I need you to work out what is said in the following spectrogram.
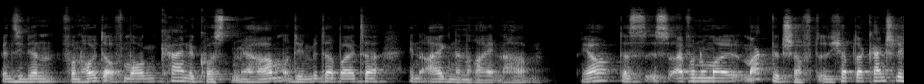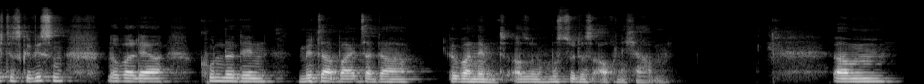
wenn sie dann von heute auf morgen keine Kosten mehr haben und den Mitarbeiter in eigenen Reihen haben. Ja, das ist einfach nur mal Marktwirtschaft. Also ich habe da kein schlechtes Gewissen, nur weil der Kunde den Mitarbeiter da übernimmt. Also musst du das auch nicht haben. Ähm,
